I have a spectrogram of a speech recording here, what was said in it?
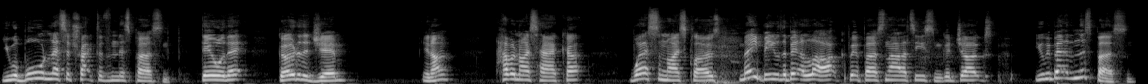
You were born less attractive than this person. Deal with it. Go to the gym. You know, have a nice haircut. Wear some nice clothes. Maybe with a bit of luck, a bit of personality, some good jokes. you'll be better than this person.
